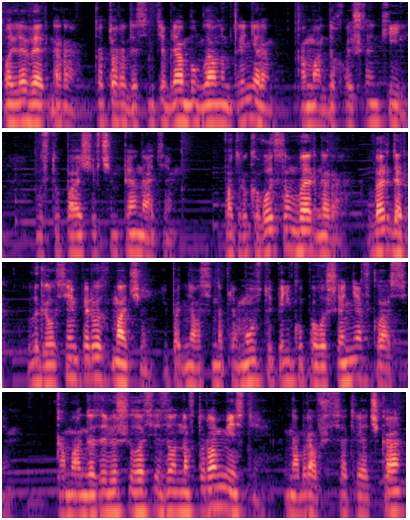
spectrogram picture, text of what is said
Оля Вернера, который до сентября был главным тренером команды Хольштайн Киль, выступающей в чемпионате. Под руководством Вернера Вердер выиграл 7 первых матчей и поднялся на прямую ступеньку повышения в классе. Команда завершила сезон на втором месте, набрав 63 очка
